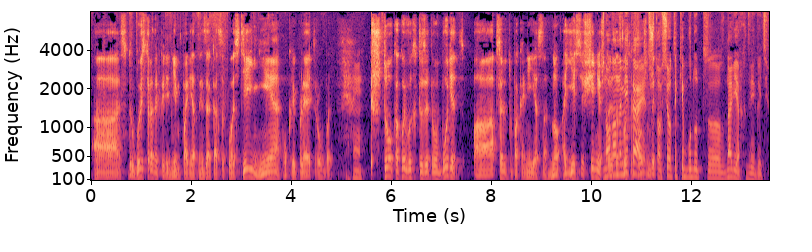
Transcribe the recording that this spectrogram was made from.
а с другой стороны перед ним понятный заказ от властей не укреплять рубль. Что, какой выход из этого будет, а, абсолютно пока не ясно. Но а есть ощущение, что Но она намекает, быть... что все-таки будут э, наверх двигать.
